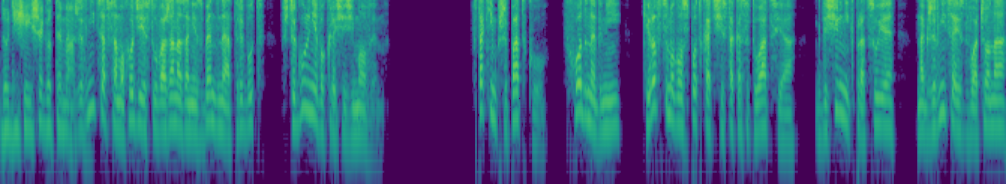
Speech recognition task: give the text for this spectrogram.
do dzisiejszego tematu. Nagrzewnica w samochodzie jest uważana za niezbędny atrybut, szczególnie w okresie zimowym. W takim przypadku, w chłodne dni, kierowcy mogą spotkać się z taka sytuacja, gdy silnik pracuje, nagrzewnica jest właczona,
